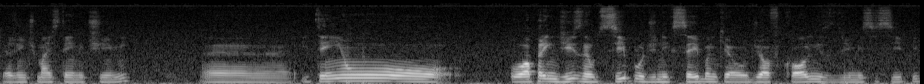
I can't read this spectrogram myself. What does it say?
que a gente mais tem no time. É, e tem o, o aprendiz, né, o discípulo de Nick Saban, que é o Geoff Collins de Mississippi,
